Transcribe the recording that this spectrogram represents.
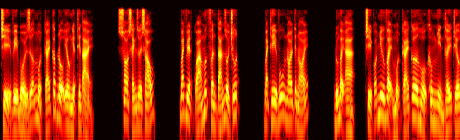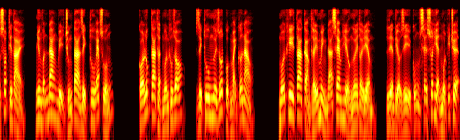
chỉ vì bồi dưỡng một cái cấp độ yêu nghiệt thiên tài. So sánh dưới sáu, bách việt quá mức phân tán rồi chút. Bạch thi vũ nói tiếp nói, đúng vậy à chỉ có như vậy một cái cơ hồ không nhìn thấy thiếu sót thiên tài, nhưng vẫn đang bị chúng ta dịch thu ép xuống. Có lúc ta thật muốn không rõ, dịch thu ngươi rốt cuộc mạnh cỡ nào. Mỗi khi ta cảm thấy mình đã xem hiểu ngươi thời điểm liền kiểu gì cũng sẽ xuất hiện một ít chuyện,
